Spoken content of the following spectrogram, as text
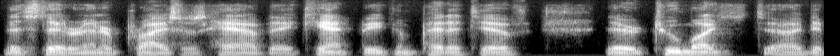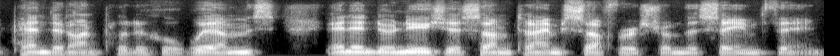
that state-owned enterprises have. They can't be competitive. They're too much uh, dependent on political whims, and Indonesia sometimes suffers from the same thing.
